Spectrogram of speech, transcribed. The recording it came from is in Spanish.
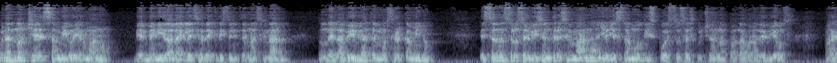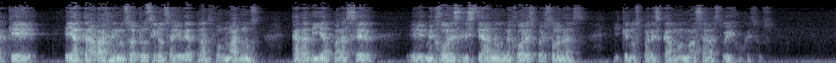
Buenas noches, amigo y hermano. Bienvenido a la Iglesia de Cristo Internacional, donde la Biblia te muestra el camino. Este es nuestro servicio entre semana y hoy estamos dispuestos a escuchar la palabra de Dios para que ella trabaje en nosotros y nos ayude a transformarnos cada día para ser eh, mejores cristianos, mejores personas y que nos parezcamos más a su Hijo Jesús.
